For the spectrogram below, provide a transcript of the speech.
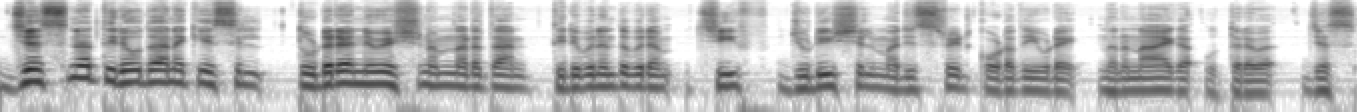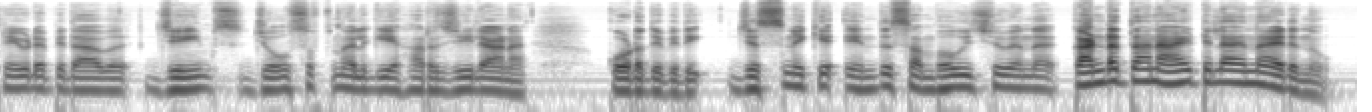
ജസ്ന തിരോധാന കേസിൽ തുടരന്വേഷണം നടത്താൻ തിരുവനന്തപുരം ചീഫ് ജുഡീഷ്യൽ മജിസ്ട്രേറ്റ് കോടതിയുടെ നിർണായക ഉത്തരവ്. ജസ്നയുടെ പിതാവ് ജെയിംസ് ജോസഫ് നൽകിയ ഹർജിയിലാണ് കോടതി വിധി. ജസ്നയ്ക്ക് എന്ത് സംഭവിച്ചുവെന്ന് കണ്ടെത്താനായിട്ടില്ല എന്നായിരുന്നു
